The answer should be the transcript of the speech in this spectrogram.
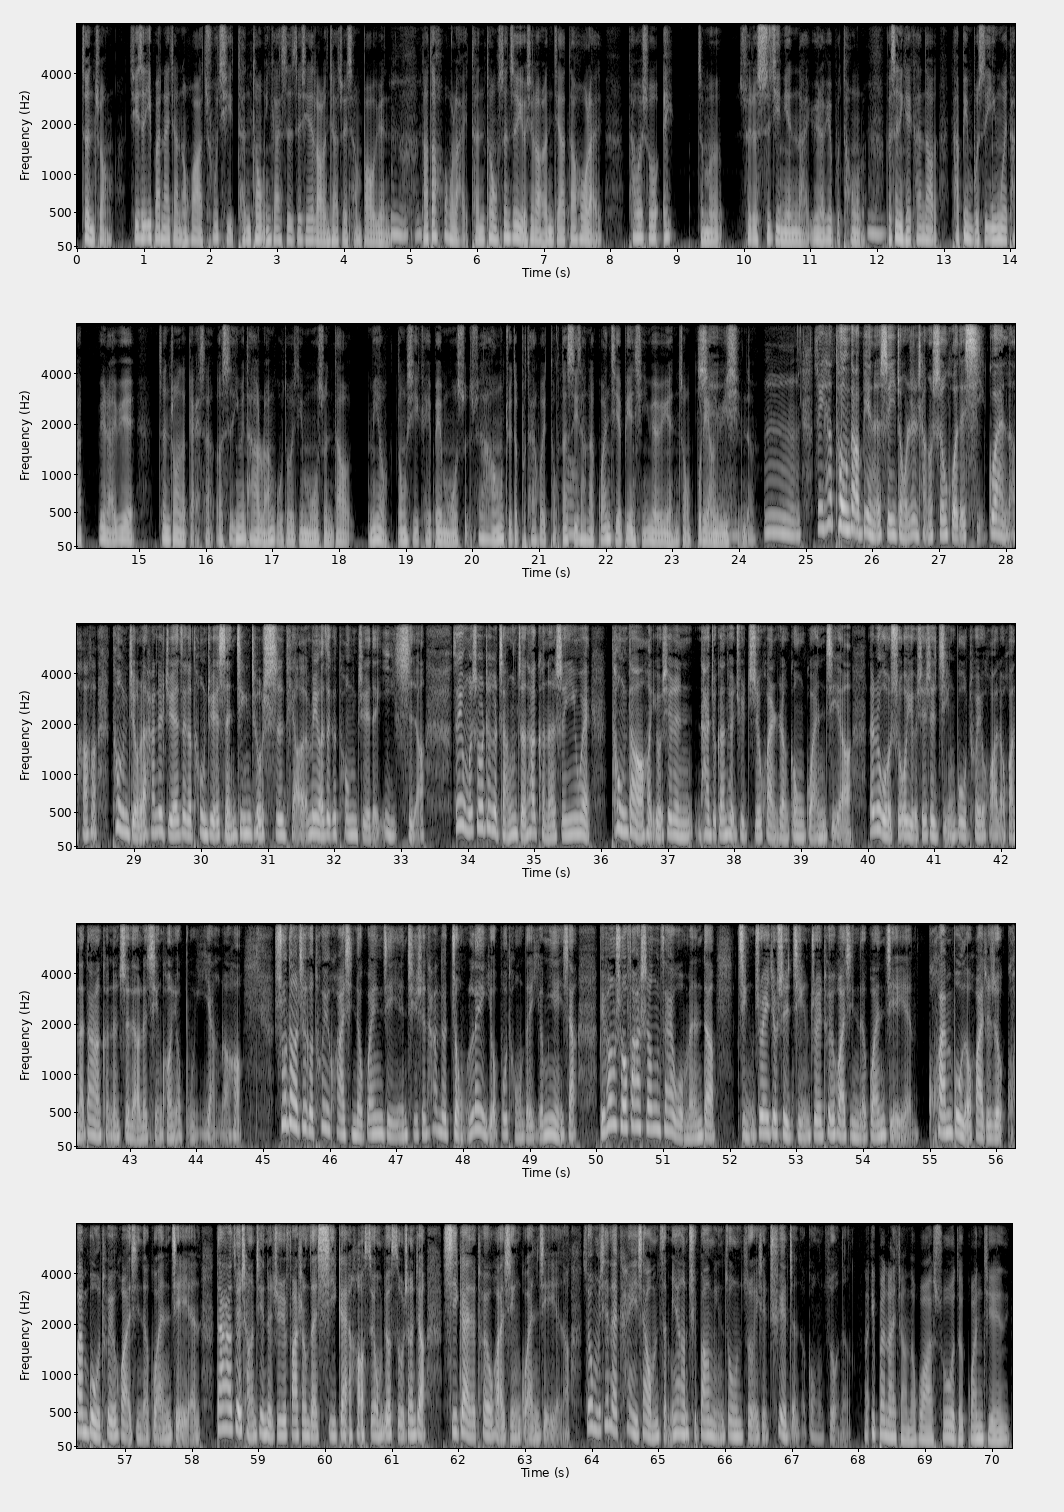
症状，其实一般来讲的话，初期疼痛应该是这些老人家最常抱怨的。嗯，然后到后来疼痛，甚至有些老人家到后来他会说：“哎，怎么随着十几年来越来越不痛了？”嗯，可是你可以看到，他并不是因为他越来越症状的改善，而是因为他的软骨都已经磨损到。没有东西可以被磨损，所以他好像觉得不太会痛，但实际上他关节变形越来越严重，不良于行了。嗯，所以他痛到变成是一种日常生活的习惯了，哈哈，痛久了他就觉得这个痛觉神经就失调了，没有这个痛觉的意识啊。所以我们说这个长者他可能是因为痛到哈，有些人他就干脆去置换人工关节啊。那如果说有些是颈部退化的话，那当然可能治疗的情况又不一样了哈。说到这个退化性的关节炎，其实它的种类有不同的一个面向。比方说，发生在我们的颈椎，就是颈椎退化性的关节炎；髋部的话，就是髋部退化性的关节炎。大家最常见的就是发生在膝盖，哈，所以我们就俗称叫膝盖的退化性关节炎啊。所以，我们先来看一下，我们怎么样去帮民众做一些确诊的工作呢？那一般来讲的话，所有的关节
